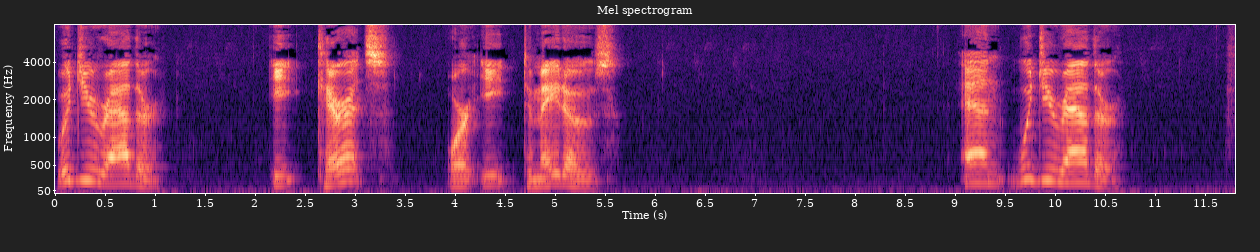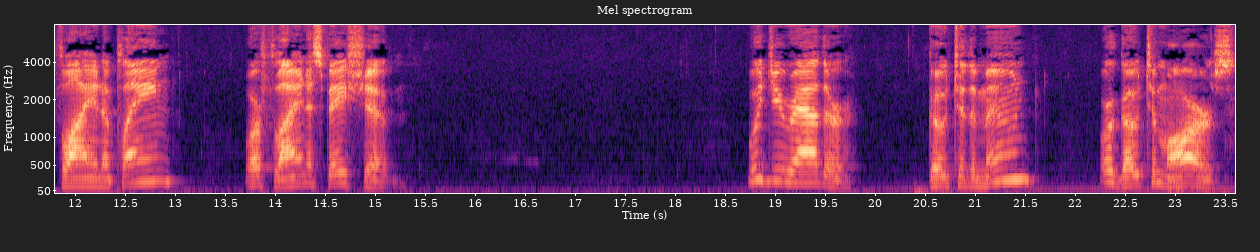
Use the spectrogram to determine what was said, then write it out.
Would you rather eat carrots or eat tomatoes? And would you rather fly in a plane or fly in a spaceship? Would you rather go to the moon or go to Mars?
